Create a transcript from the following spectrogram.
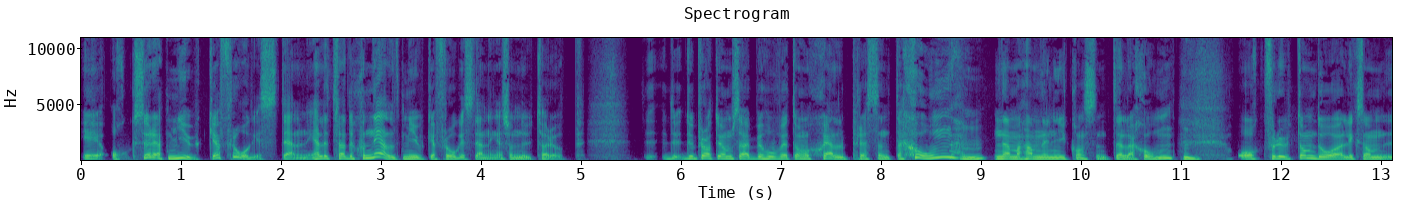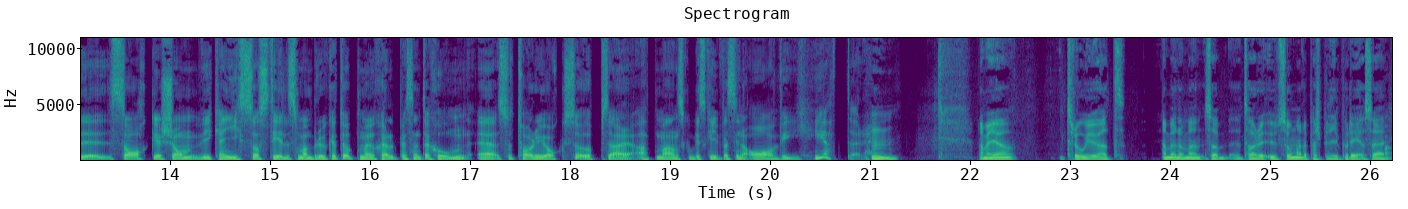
är också rätt mjuka frågeställningar, eller traditionellt mjuka frågeställningar som du tar upp du, du pratar om så behovet av självpresentation mm. när man hamnar i en ny konstellation. Mm. Och förutom då liksom, eh, saker som vi kan gissa oss till som man brukar ta upp med en självpresentation, eh, så tar du också upp så att man ska beskriva sina avigheter. Mm. Ja, men jag tror ju att Ja, men om man tar det utzoomade perspektiv på det. Så är ja.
